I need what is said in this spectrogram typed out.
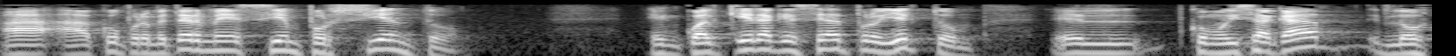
a, a comprometerme 100% en cualquiera que sea el proyecto. El, como dice acá, los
